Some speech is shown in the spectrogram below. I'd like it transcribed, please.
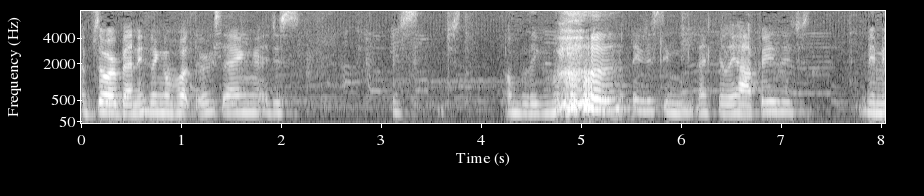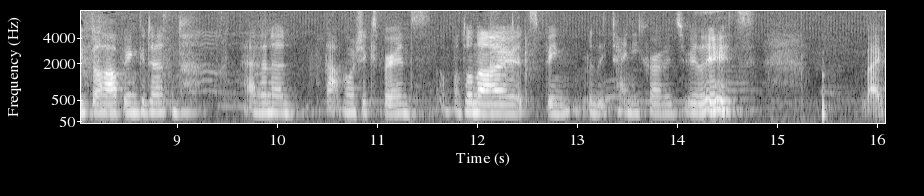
absorb anything of what they were saying. I just, it's just unbelievable. they just seemed like really happy. They just made me feel happy and content. I haven't had that much experience up until now. It's been really tiny crowds, really. It's I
